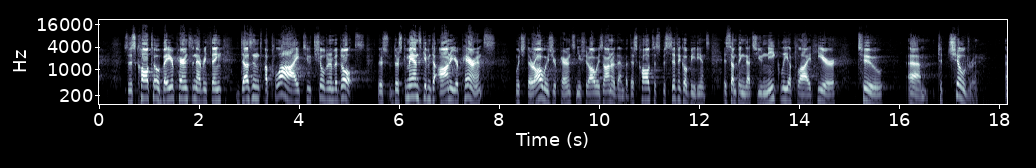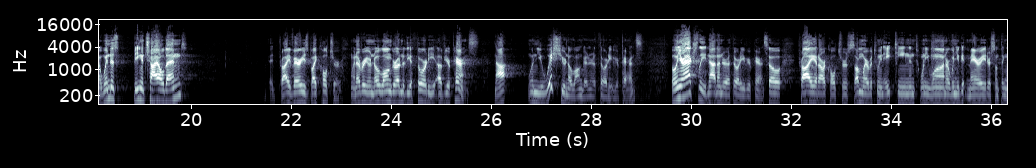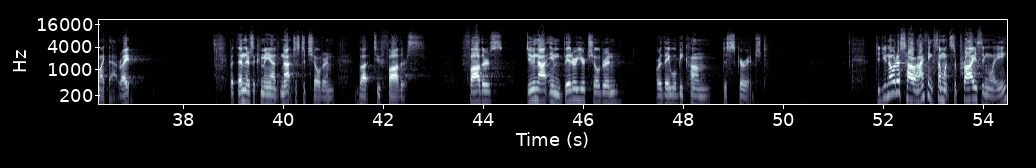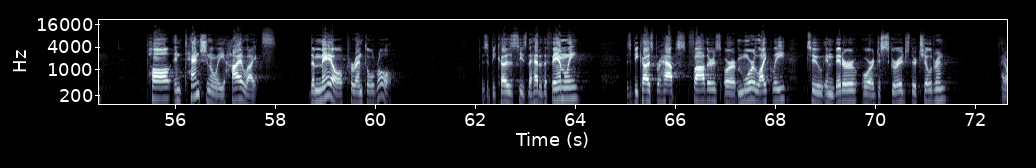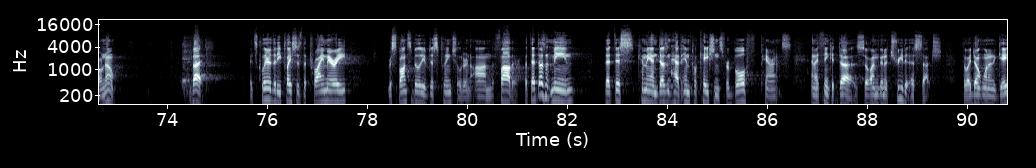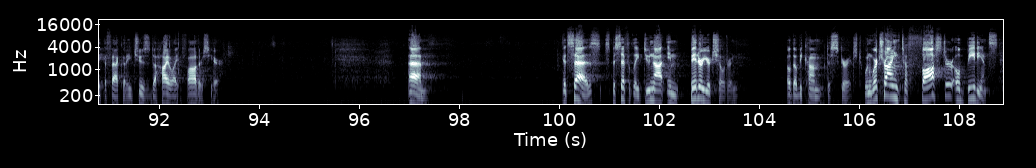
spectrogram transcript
So, this call to obey your parents in everything doesn't apply to children of adults. There's, there's commands given to honor your parents, which they're always your parents and you should always honor them. But this call to specific obedience is something that's uniquely applied here to, um, to children. Now, when does being a child end? It probably varies by culture. Whenever you're no longer under the authority of your parents. Not when you wish you're no longer under authority of your parents, but when you're actually not under authority of your parents. So, probably in our culture, somewhere between 18 and 21, or when you get married, or something like that, right? But then there's a command not just to children, but to fathers. Fathers, do not embitter your children, or they will become discouraged. Did you notice how, and I think somewhat surprisingly, Paul intentionally highlights the male parental role? Is it because he's the head of the family? Is it because perhaps fathers are more likely to embitter or discourage their children? I don't know. But it's clear that he places the primary responsibility of disciplining children on the father. But that doesn't mean that this command doesn't have implications for both parents, and I think it does. So I'm going to treat it as such, though I don't want to negate the fact that he chooses to highlight fathers here. Um, it says specifically, do not embitter your children, or they'll become discouraged. When we're trying to foster obedience,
